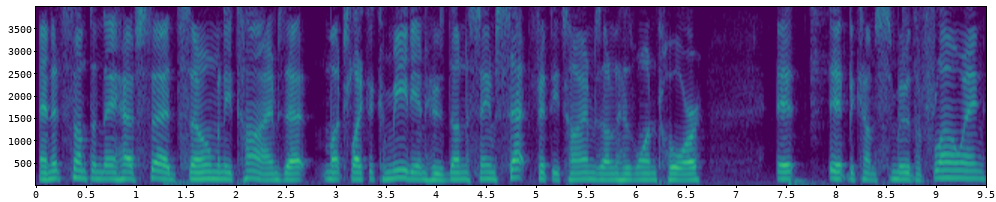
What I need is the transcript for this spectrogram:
And it's something they have said so many times that, much like a comedian who's done the same set 50 times on his one tour, it it becomes smoother flowing,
